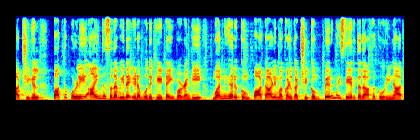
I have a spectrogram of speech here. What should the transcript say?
ஆட்சியில் பத்து புள்ளி ஐந்து சதவீத இடஒதுக்கீட்டை வழங்கி வன்னியருக்கும் பாட்டாளி மக்கள் கட்சிக்கும் பெருமை சேர்த்ததாக கூறினார்.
